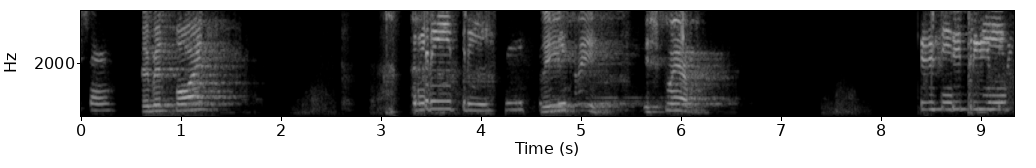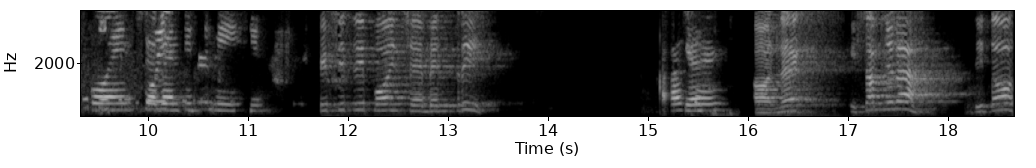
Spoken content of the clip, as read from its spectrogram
sir. 7 point? 33. 33. Square. 53.73. 53.73. Ah, sir. Oh, next. Isum nyo na. Dito,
